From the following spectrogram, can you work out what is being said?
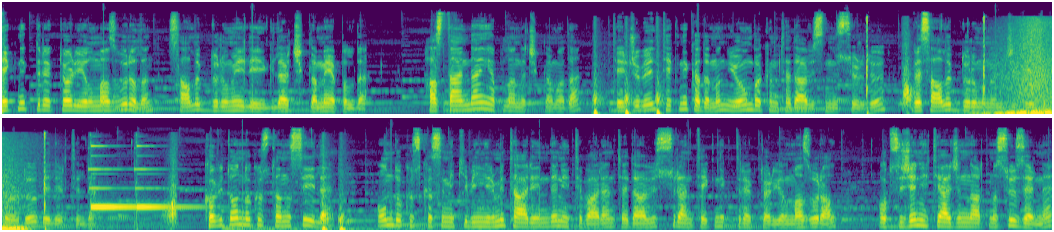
Teknik Direktör Yılmaz Vural'ın sağlık durumu ile ilgili açıklama yapıldı. Hastaneden yapılan açıklamada, tecrübeli teknik adamın yoğun bakım tedavisini sürdüğü ve sağlık durumunun ciddiyeti koruduğu belirtildi. Covid-19 tanısı ile 19 Kasım 2020 tarihinden itibaren tedavi süren Teknik Direktör Yılmaz Vural, oksijen ihtiyacının artması üzerine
